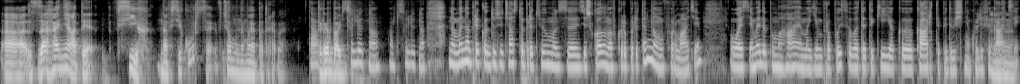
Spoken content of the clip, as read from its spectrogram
а, заганяти всіх на всі курси в цьому немає потреби. Так, Треба- абсолютно, абсолютно. Ну, ми, наприклад, дуже часто працюємо з, зі школами в корпоративному форматі. Ось, і ми допомагаємо їм прописувати такі, як е, карти підвищення кваліфікації.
